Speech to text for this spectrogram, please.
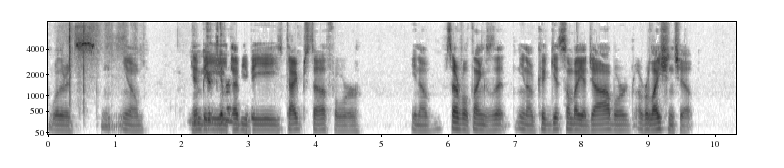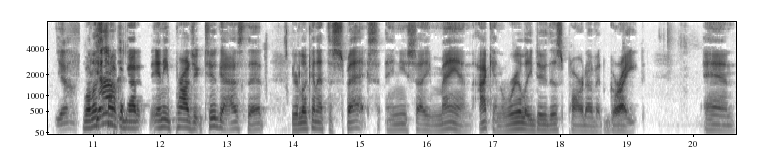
whether it's you know mbe giving- wbe type stuff or you know several things that you know could get somebody a job or a relationship. Yeah. Well let's yeah. talk about any project too guys that you're looking at the specs and you say man i can really do this part of it great. And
